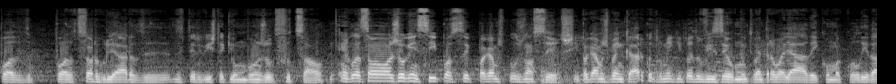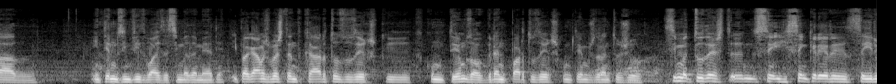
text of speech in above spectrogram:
pode, pode se orgulhar de, de, ter visto aqui um bom jogo de futsal. Em relação ao jogo em si, posso dizer que pagámos pelos nossos erros e pagámos bem caro contra uma equipa do Viseu muito bem trabalhada e com uma qualidade em termos individuais acima da média e pagámos bastante caro todos os erros que, que cometemos, ou grande parte dos erros que cometemos durante o jogo. Acima de tudo, este, sem, sem querer sair,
